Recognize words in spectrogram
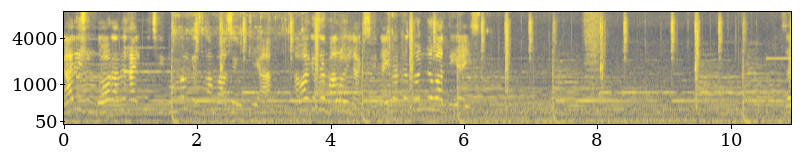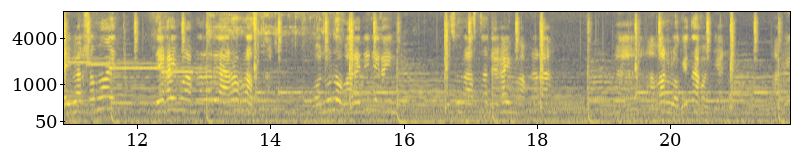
গাড়ি সুন্দর, আমি খাইলপুর শ্রীমঙ্গল গেছিলাম বাসে উঠিয়া। আমার কাছে ভালোই লাগছে ড্রাইভারটা ধন্যবাদ দিয়ে আইছি। যাইবার সময় দেখাইমু আপনারা আরও রাস্তা। কিছু রাস্তা দেখাইমু আপনারা আমার লগে থাকুন কেন আমি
